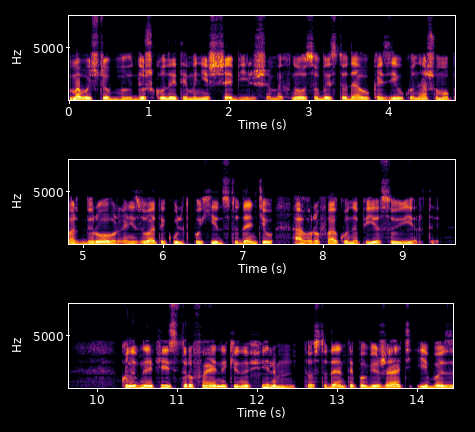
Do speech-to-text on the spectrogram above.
Мабуть, щоб дошколити мені ще більше, Михно особисто дав указівку нашому партбюро організувати культ похід студентів агрофаку на п'єсу вірти. Коли б не якийсь трофейний кінофільм, то студенти побіжать і без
